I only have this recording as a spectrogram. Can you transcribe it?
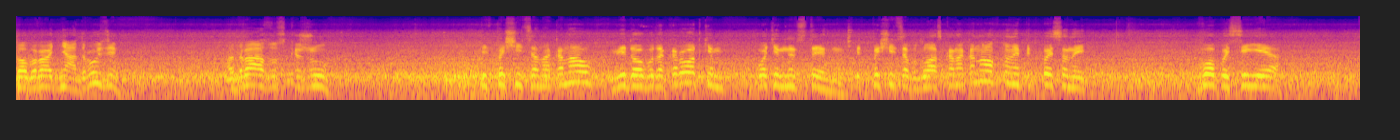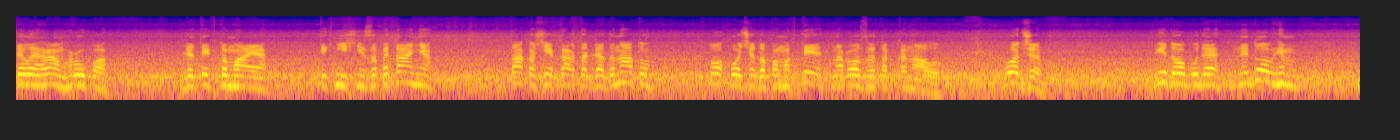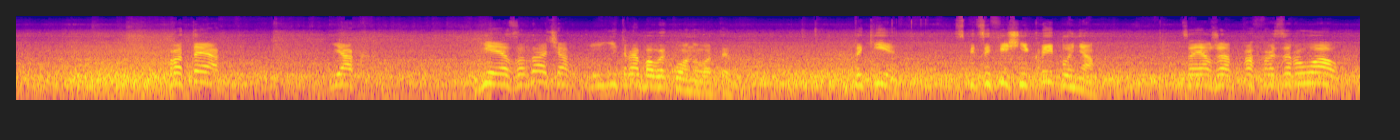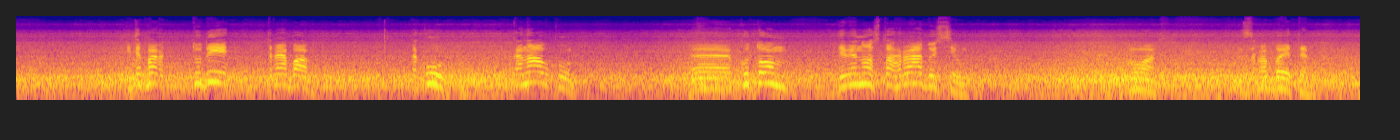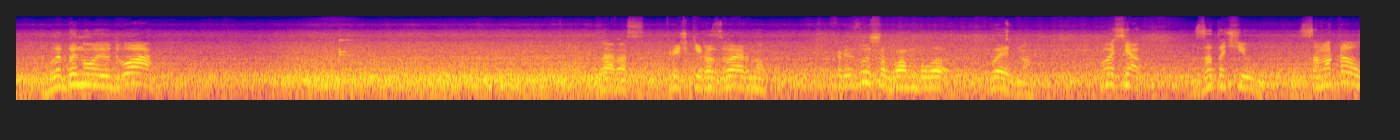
Доброго дня, друзі. Одразу скажу, підпишіться на канал, відео буде коротким, потім не встигну. Підпишіться, будь ласка, на канал, хто не підписаний. В описі є телеграм-група для тих, хто має технічні запитання. Також є карта для донату, хто хоче допомогти на розвиток каналу. Отже, відео буде недовгим про те, як є задача, її треба виконувати. Такі специфічні кріплення, це я вже профрезерував. І тепер туди треба таку канавку е, кутом 90 градусів от, зробити глибиною 2. Зараз трішки розверну фрезу, щоб вам було видно. Ось я заточив самокал.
